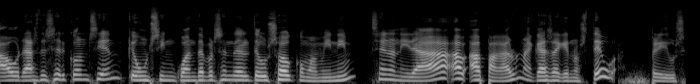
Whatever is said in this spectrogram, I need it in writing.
hauràs de ser conscient que un 50% del teu sou, com a mínim, se n'anirà a, a pagar una casa que no és teua. Perquè dius,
